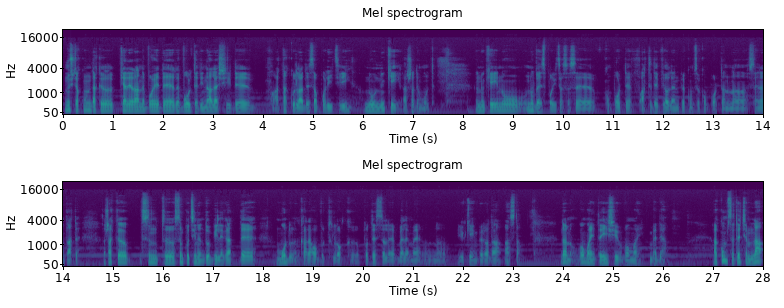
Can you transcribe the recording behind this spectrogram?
Nu știu acum dacă chiar era nevoie de revolte din alea și de atacuri la adresa poliției, nu în UK așa de mult. În UK nu, nu vezi poliția să se comporte atât de violent pe cum se comportă în uh, sănătate. Așa că sunt, uh, sunt puțin în dubii legat de modul în care au avut loc uh, protestele BLM în UK uh, în perioada asta. Dar nu, vom mai trăi și vom mai vedea. Acum să trecem la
